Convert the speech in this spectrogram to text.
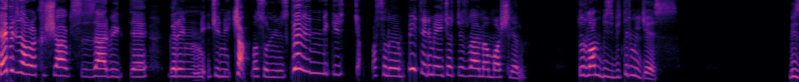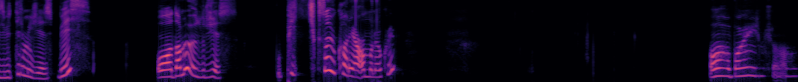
Hepinize arkadaşlar sizler birlikte Granny'nin ikinci çakması oynuyoruz. Granny'nin ikinci çakmasını bitirmeye çalışacağız ve hemen başlayalım. Dur lan biz bitirmeyeceğiz. Biz bitirmeyeceğiz. Biz o adamı öldüreceğiz. Bu piç çıksa yukarıya amına koyayım. Oh bana girmiş o.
